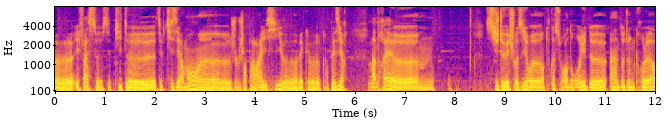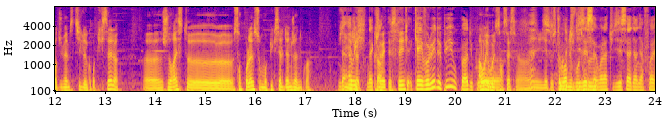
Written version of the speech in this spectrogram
euh, efface ces petites, euh, ces petits errements, euh, je- j'en parlerai ici euh, avec euh, grand plaisir. Mm. Après, euh, si je devais choisir, euh, en tout cas sur Android, euh, un dungeon crawler du même style gros pixel, euh, je reste euh, sans problème sur mon pixel dungeon, quoi. Qui- Ah oui, d'accord. J'avais testé. Qui a évolué depuis ou pas du coup Ah oui, euh, ouais, sans cesse. euh, il y a c'est toujours Justement, tu disais ça. Voilà, tu disais ça la dernière fois. et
